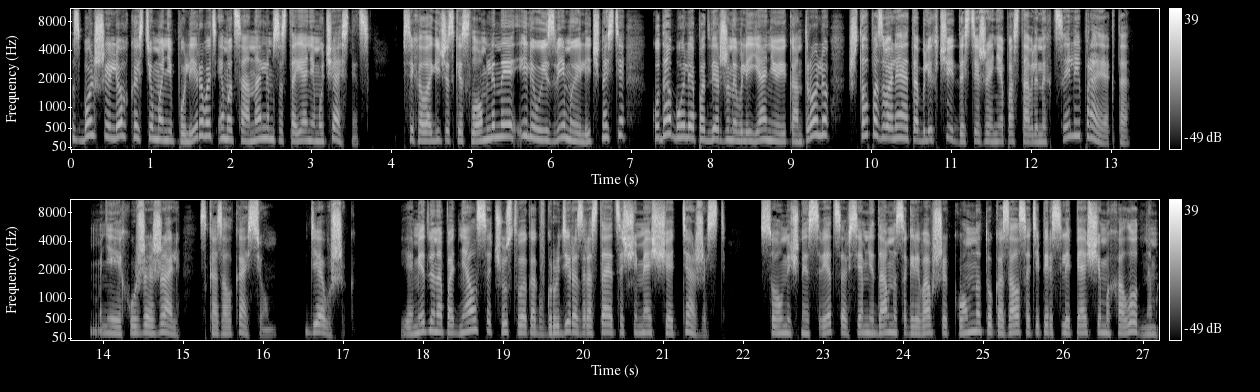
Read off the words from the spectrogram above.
с большей легкостью манипулировать эмоциональным состоянием участниц. Психологически сломленные или уязвимые личности куда более подвержены влиянию и контролю, что позволяет облегчить достижение поставленных целей проекта. «Мне их уже жаль», — сказал Кассиум девушек. Я медленно поднялся, чувствуя, как в груди разрастается щемящая тяжесть. Солнечный свет, совсем недавно согревавший комнату, казался теперь слепящим и холодным.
